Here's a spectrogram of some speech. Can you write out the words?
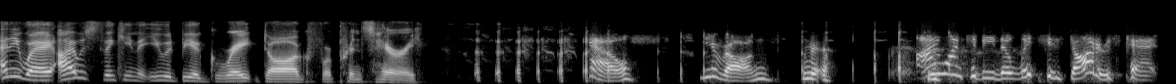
Anyway, I was thinking that you would be a great dog for Prince Harry no, you're wrong. Yeah. I want to be the witch's daughter's pet.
